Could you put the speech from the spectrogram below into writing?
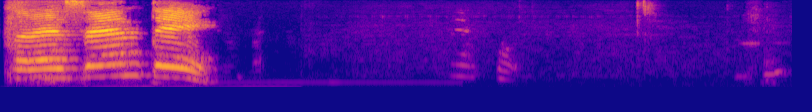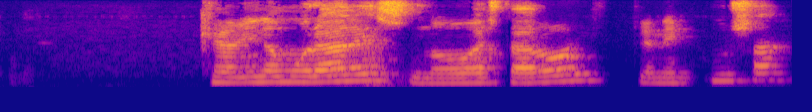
Presente. Camila Morales no va a estar hoy. ¿Tiene excusa?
